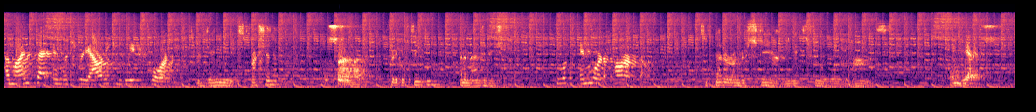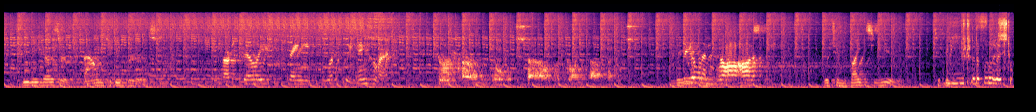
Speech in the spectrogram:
A mindset in which reality can be explored. Through genuine expression, Discernment. critical thinking, and imagination. To look inward upon ourselves. To better understand the external world around us. And yes, Few egos are bound to be bruised. With our silly, zany, politically incorrect, George Carlin Gilbert style of going about things. real and raw honesty. Which invites you to be to the fullest.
